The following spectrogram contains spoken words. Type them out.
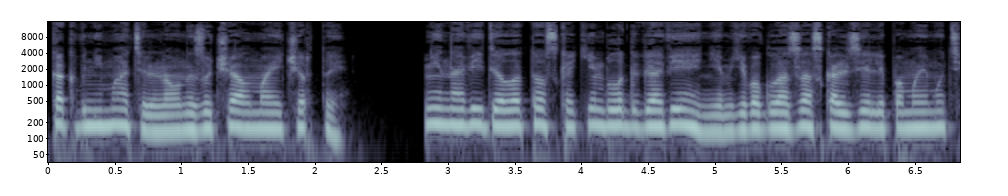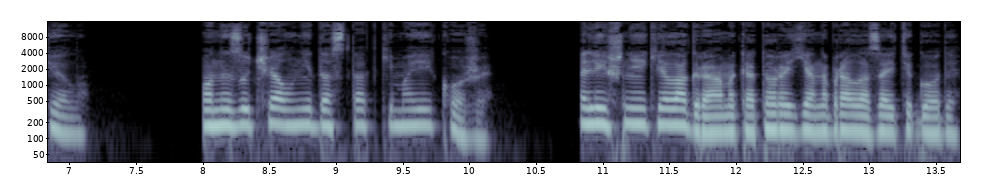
как внимательно он изучал мои черты. Ненавидела то, с каким благоговением его глаза скользили по моему телу. Он изучал недостатки моей кожи. Лишние килограммы, которые я набрала за эти годы.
